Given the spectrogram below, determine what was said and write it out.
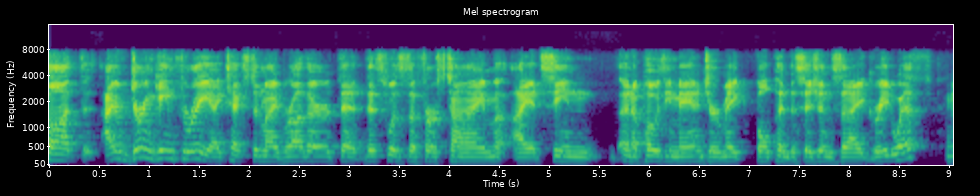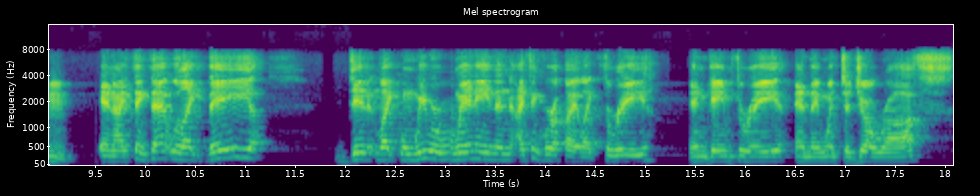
thought that I during game three, I texted my brother that this was the first time I had seen an opposing manager make bullpen decisions that I agreed with. Mm. And I think that like they did like when we were winning, and I think we're up by like three in game three, and they went to Joe Ross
